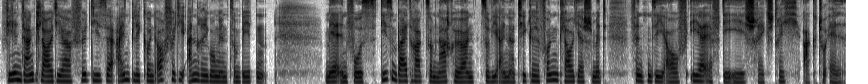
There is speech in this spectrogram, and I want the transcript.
Vielen Dank, Claudia, für diese Einblicke und auch für die Anregungen zum Beten. Mehr Infos, diesen Beitrag zum Nachhören sowie einen Artikel von Claudia Schmidt finden Sie auf erf.de-aktuell.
